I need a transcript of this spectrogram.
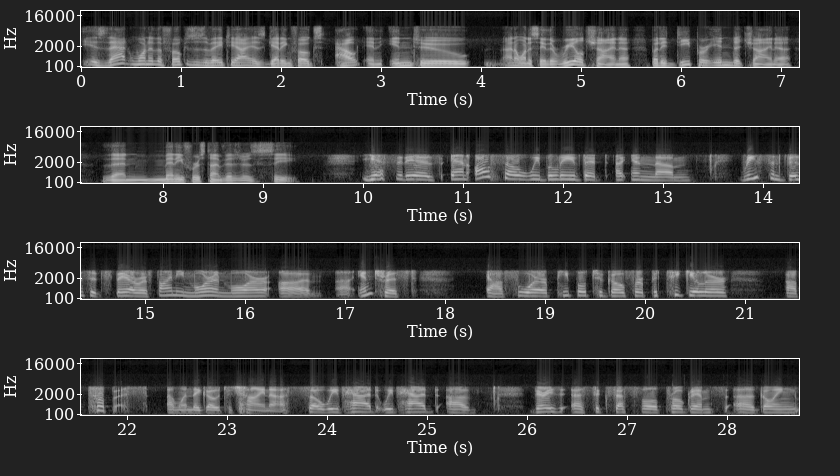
Is that one of the focuses of ATI? Is getting folks out and into I don't want to say the real China, but a deeper into China than many first-time visitors see. Yes, it is, and also we believe that uh, in um, recent visits there, we're finding more and more uh, uh interest uh, for people to go for a particular uh, purpose uh, when they go to China. So we've had we've had uh, very uh, successful programs uh, going,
